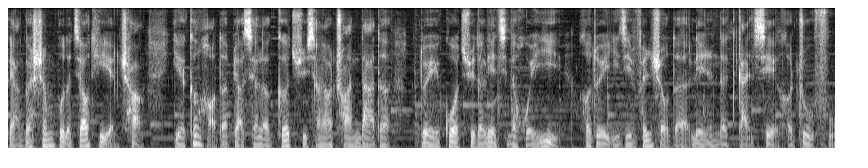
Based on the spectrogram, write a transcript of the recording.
两个声部的交替演唱，也更好地表现了歌曲想要传达的对过去的恋情的回忆和对已经分手的恋人的感谢和祝福。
